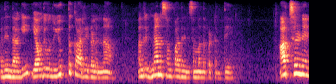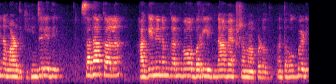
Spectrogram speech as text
ಅದರಿಂದಾಗಿ ಯಾವುದೇ ಒಂದು ಯುಕ್ತ ಕಾರ್ಯಗಳನ್ನ, ಅಂದ್ರೆ ಜ್ಞಾನ ಸಂಪಾದನೆಗೆ ಸಂಬಂಧಪಟ್ಟಂತೆ ಆಚರಣೆಯನ್ನ ಮಾಡೋದಕ್ಕೆ ಹಿಂಜರಿಯದಿರಿ. ಸದಾಕಾಲ ಹಾಗೇನೆ ನಮ್ಗೆ ಅನುಭವ ಬರಲಿ ನಾವ್ಯಾಕೆ ಶ್ರಮ ಪಡೋದು ಅಂತ ಹೋಗಬೇಡಿ.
